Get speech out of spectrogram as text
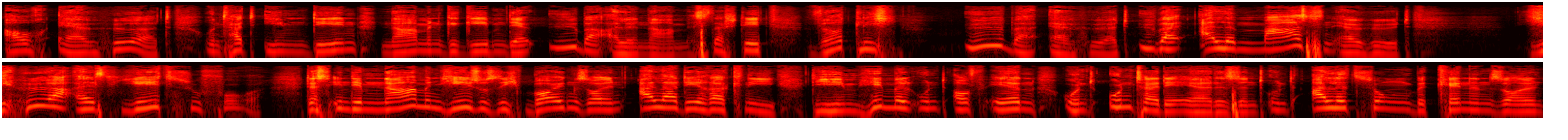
auch erhört und hat ihm den Namen gegeben, der über alle Namen ist. Da steht wörtlich übererhört, über alle Maßen erhöht je höher als je zuvor, dass in dem Namen Jesus sich beugen sollen aller derer Knie, die im Himmel und auf Erden und unter der Erde sind, und alle Zungen bekennen sollen,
